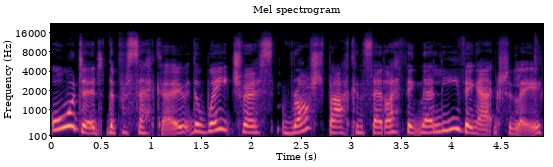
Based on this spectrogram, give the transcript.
ordered the Prosecco, the waitress rushed back and said, I think they're leaving actually.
